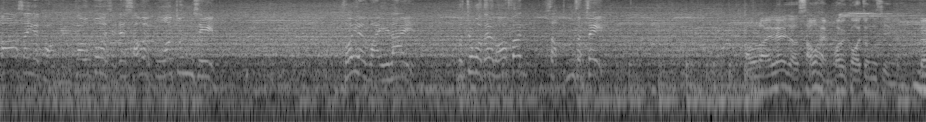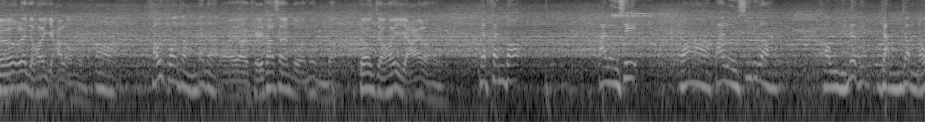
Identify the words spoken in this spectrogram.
巴西嘅球員救波嘅時候隻手係過咗中線。所以係違例，咁啊中國隊係攞一分，十五十四。後嚟咧就手係唔可以過中線嘅，腳咧就可以踩落去。哦，手過就唔得㗎啦，係啊，其他三部分都唔得，腳就可以踩落去。一分波。拜魯斯，哇！拜魯斯呢個球員咧，佢人就唔係好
